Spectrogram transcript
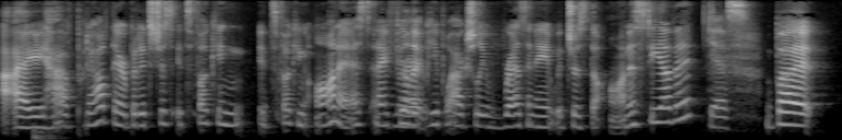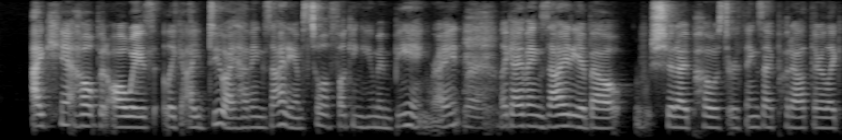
I have put out there, but it's just it's fucking it's fucking honest and I feel that people actually resonate with just the honesty of it Yes. but I can't help but always like I do. I have anxiety. I'm still a fucking human being, right? Right. Like I have anxiety about should I post or things I put out there. Like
